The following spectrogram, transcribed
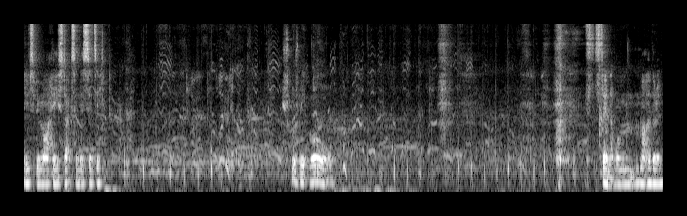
Needs to be more haystacks in this city. Excuse me. Whoa. Staying that woman mothering.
